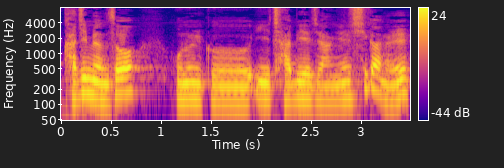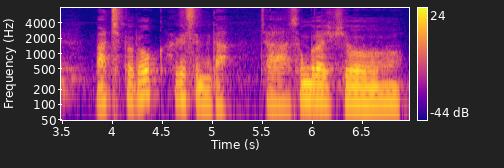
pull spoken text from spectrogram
가지면서 오늘 그 이 자비의 장의 시간을 마치도록 하겠습니다. 자, 성불하십시오.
